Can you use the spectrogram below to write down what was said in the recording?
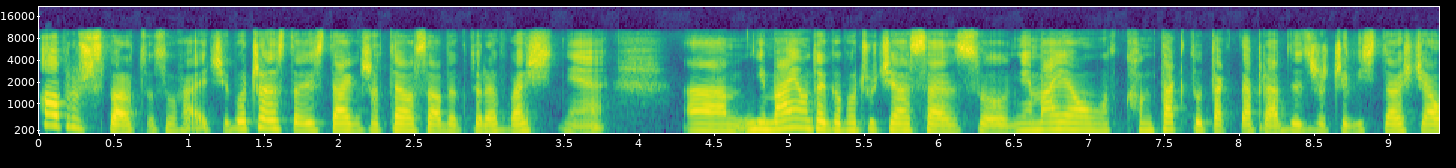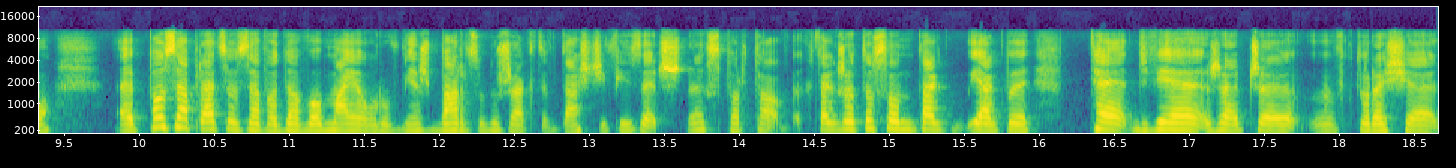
oprócz sportu, słuchajcie, bo często jest tak, że te osoby, które właśnie um, nie mają tego poczucia sensu, nie mają kontaktu tak naprawdę z rzeczywistością, e, poza pracą zawodową mają również bardzo dużo aktywności fizycznych, sportowych. Także to są tak jakby te dwie rzeczy, w które się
